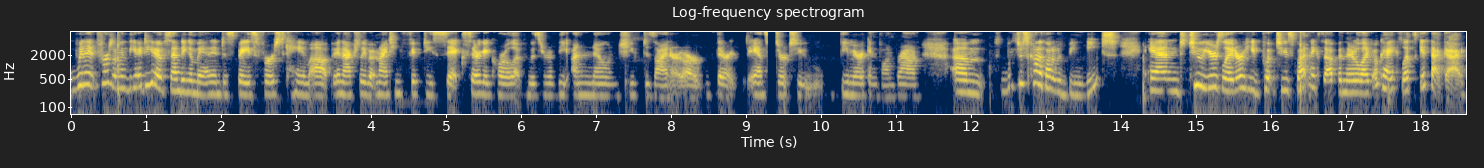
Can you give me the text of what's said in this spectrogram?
when it first, I mean, the idea of sending a man into space first came up in actually about 1956. Sergei Korolev, who was sort of the unknown chief designer, or their answer to the American von Braun, um, we just kind of thought it would be neat. And two years later, he'd put two Sputniks up, and they're like, okay, let's get that guy.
